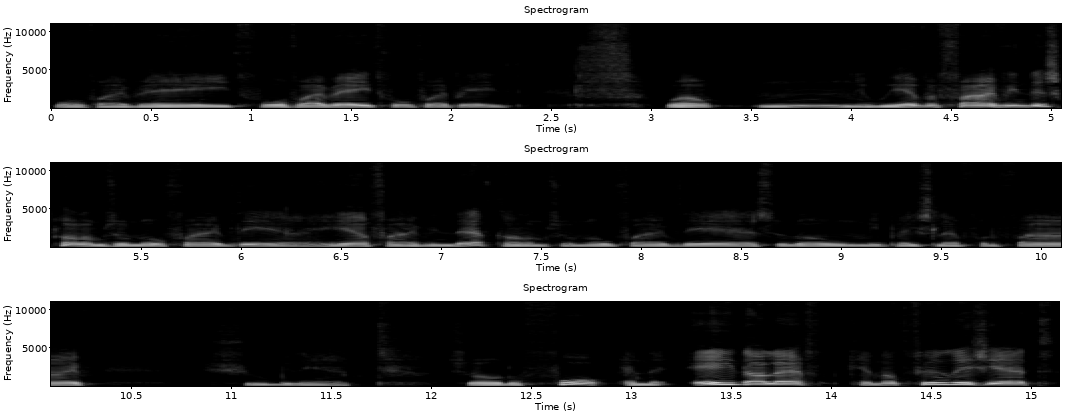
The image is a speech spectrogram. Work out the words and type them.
4, 5, 8, 4, 5, 8, 4, 5, 8. Well, mm, we have a 5 in this column, so no 5 there. Here, 5 in that column, so no 5 there. So the only place left for the 5 should be there. So the 4 and the 8 are left. Cannot fill this yet.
